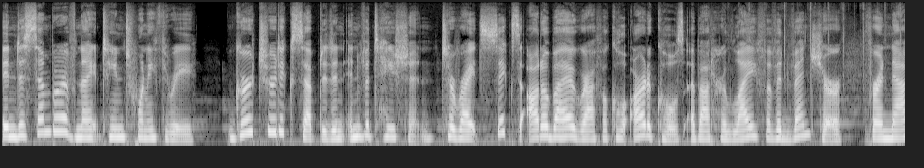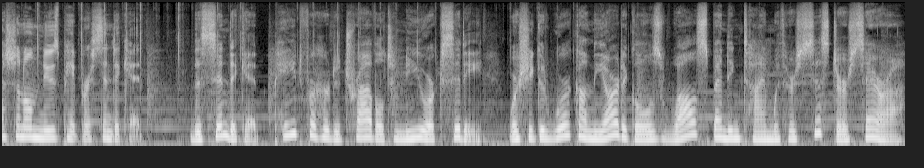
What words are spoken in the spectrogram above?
In December of 1923, Gertrude accepted an invitation to write six autobiographical articles about her life of adventure for a national newspaper syndicate. The syndicate paid for her to travel to New York City, where she could work on the articles while spending time with her sister, Sarah.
